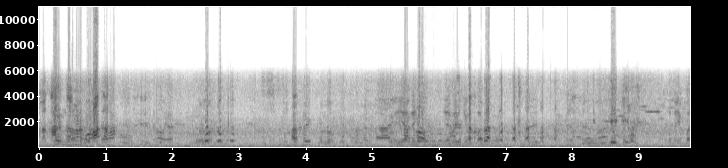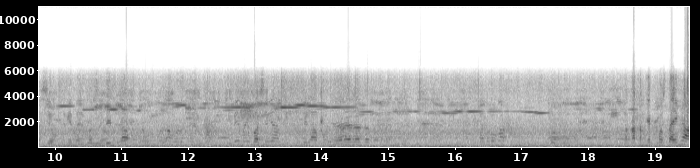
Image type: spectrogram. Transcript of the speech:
Lakas ng buhat. Ano yan? Yung basyo. Hindi. Ano yung basyo? Nakita yung basyo? Hindi may basyo yan. Sila po yan. Nakatakip po sa nga.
